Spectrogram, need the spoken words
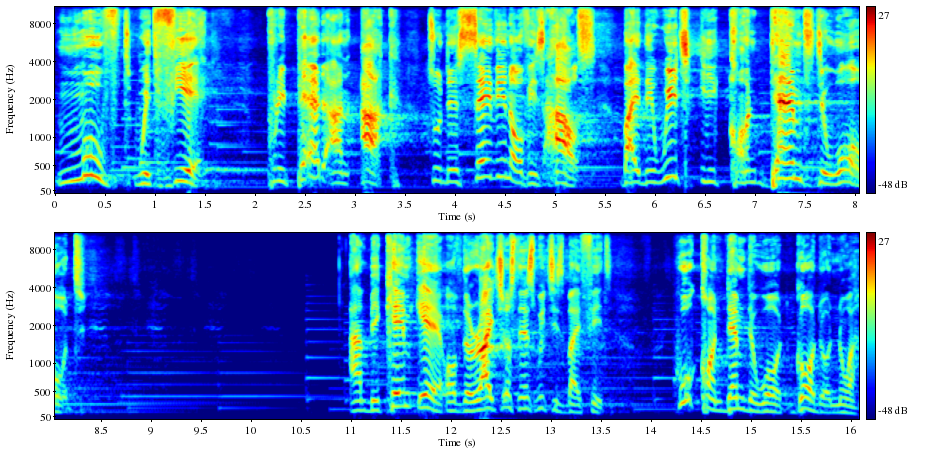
moved with fear, prepared an ark to the saving of his house, by the which he condemned the world and became heir of the righteousness which is by faith. Who condemned the world, God or Noah?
